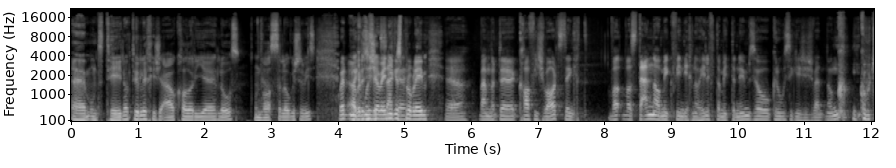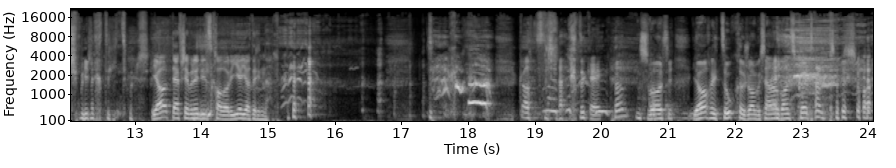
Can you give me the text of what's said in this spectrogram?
Ähm, und Tee natürlich ist auch kalorienlos. Und Wasser logischerweise. Gut, Aber ich das muss ist ja weniger das Problem. Ja, wenn man den Kaffee schwarz trinkt, wa- was dann amig finde ich noch hilft, damit er nicht mehr so grusig ist, ist, wenn du noch einen Gutsch Milch drin tust. Ja, du darfst eben nicht ins Kalorien ja drin haben. Ganz ein schlechter Gag. Ein. Ja, ein bisschen Zucker ist auch noch ganz gut, wenn du schwarz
